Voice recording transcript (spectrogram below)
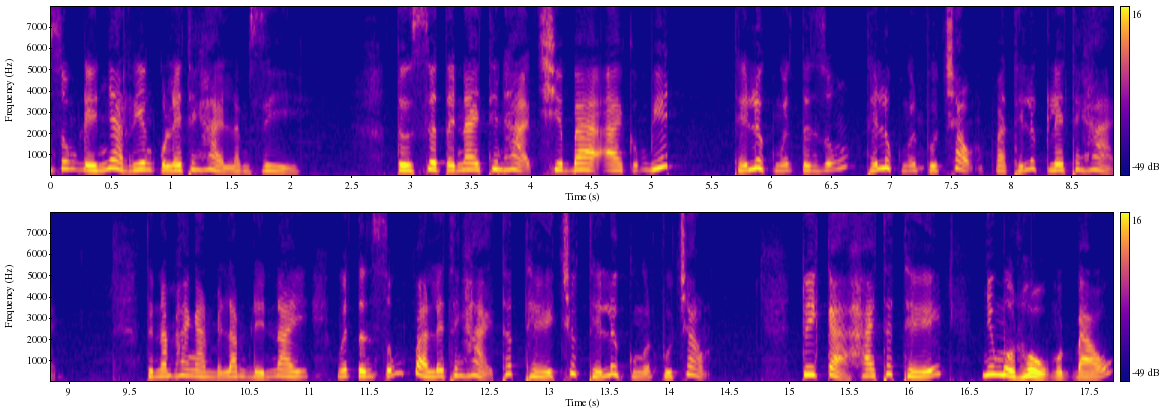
Dũng đến nhà riêng của Lê Thanh Hải làm gì? Từ xưa tới nay thiên hạ chia ba ai cũng biết. Thế lực Nguyễn Tấn Dũng, thế lực Nguyễn Phú Trọng và thế lực Lê Thanh Hải. Từ năm 2015 đến nay, Nguyễn Tấn Dũng và Lê Thanh Hải thất thế trước thế lực của Nguyễn Phú Trọng. Tuy cả hai thất thế, nhưng một hổ một báo,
